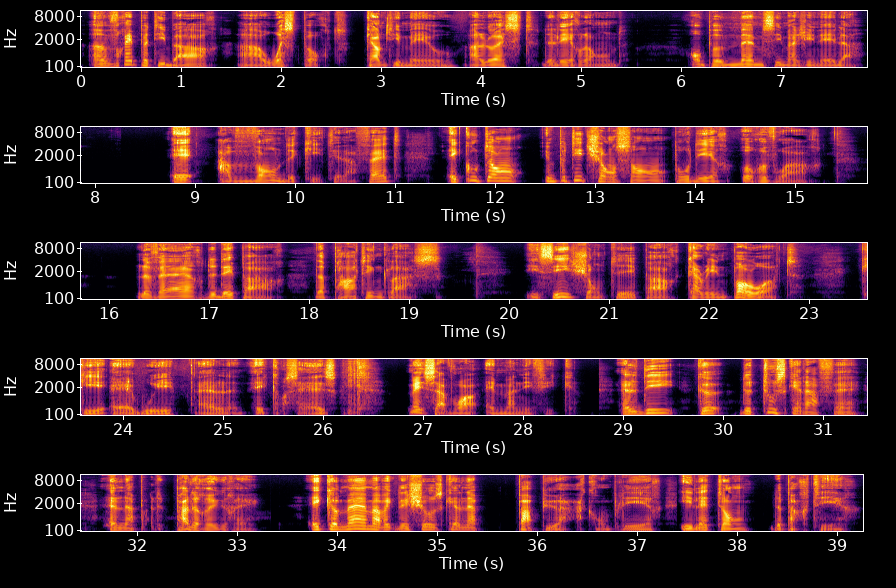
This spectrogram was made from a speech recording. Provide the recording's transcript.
un vrai petit bar à Westport, County Mayo, à l'ouest de l'Irlande. On peut même s'imaginer là. Et avant de quitter la fête, écoutons une petite chanson pour dire au revoir. Le vers de départ, The Parting Glass. Ici chanté par Karine Polwart qui est, oui, elle écossaise, mais sa voix est magnifique. Elle dit que de tout ce qu'elle a fait, elle n'a pas de regrets, et que même avec des choses qu'elle n'a pas pu accomplir, il est temps de partir.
